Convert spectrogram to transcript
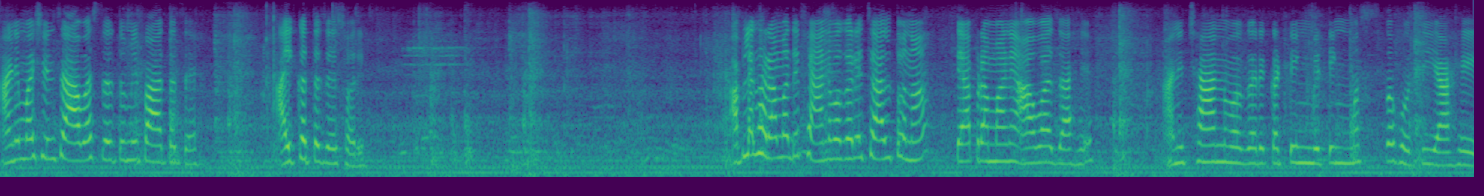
आणि मशीनचा आवाज तर तुम्ही पाहतच आहे. ऐकतच आहे सॉरी आपल्या घरामध्ये फॅन वगैरे चालतो ना त्याप्रमाणे आवाज आहे. आणि छान वगैरे कटिंग बिटिंग मस्त होती आहे.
